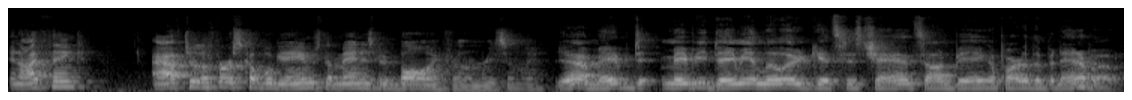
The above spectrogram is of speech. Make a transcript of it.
and I think after the first couple games, the man has been balling for them recently. Yeah, maybe maybe Damian Lillard gets his chance on being a part of the banana boat.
